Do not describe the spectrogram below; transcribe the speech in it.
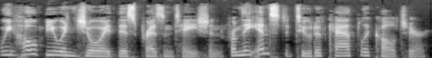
We hope you enjoyed this presentation from the Institute of Catholic Culture.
